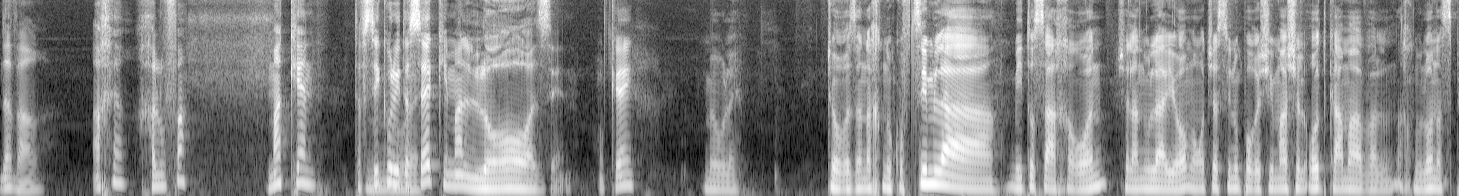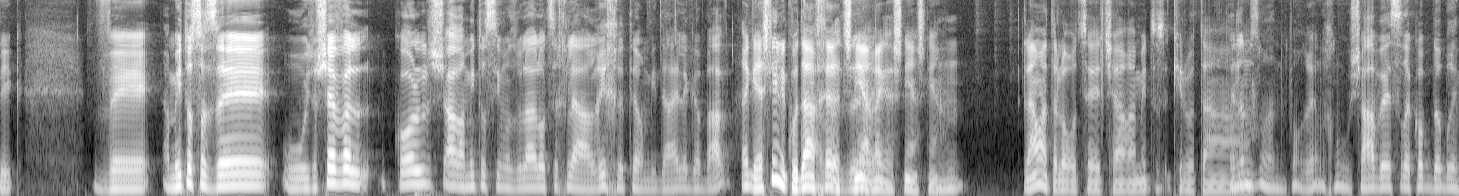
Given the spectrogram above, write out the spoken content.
דבר אחר, חלופה. מה כן? תפסיקו מעולה. להתעסק עם הלא הזה, אוקיי? מעולה. טוב, אז אנחנו קופצים למיתוס האחרון שלנו להיום, למרות שעשינו פה רשימה של עוד כמה, אבל אנחנו לא נספיק. והמיתוס הזה, הוא יושב על כל שאר המיתוסים, אז אולי לא צריך להעריך יותר מדי לגביו. רגע, יש לי נקודה אחרת. זה- שנייה, רגע, שנייה, שנייה. מהמם. למה אתה לא רוצה את שאר המיתוס? כאילו, אתה... אין לנו זמן, כבר אנחנו שעה ועשר דקות מדברים.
